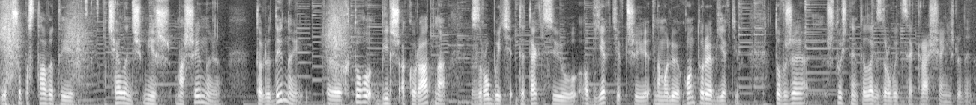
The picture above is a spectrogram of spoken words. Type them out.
Якщо поставити челендж між машиною та людиною, е, хто більш акуратно зробить детекцію об'єктів чи намалює контури об'єктів, то вже штучний інтелект зробить це краще, ніж людина.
